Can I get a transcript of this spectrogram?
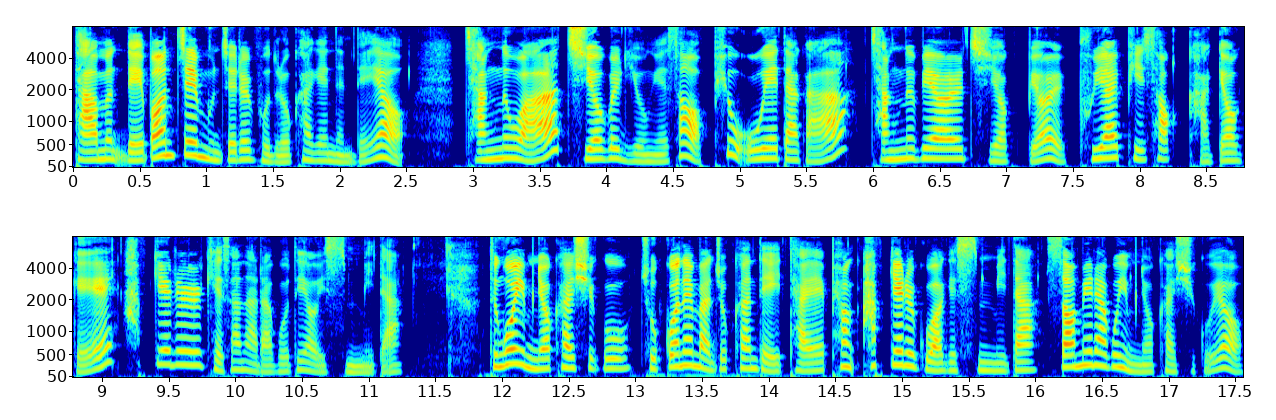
다음은 네 번째 문제를 보도록 하겠는데요. 장르와 지역을 이용해서 표 5에다가 장르별, 지역별 VIP석 가격의 합계를 계산하라고 되어 있습니다. 등호 입력하시고 조건에 만족한 데이터의 평, 합계를 구하겠습니다. 썸이라고 입력하시고요.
